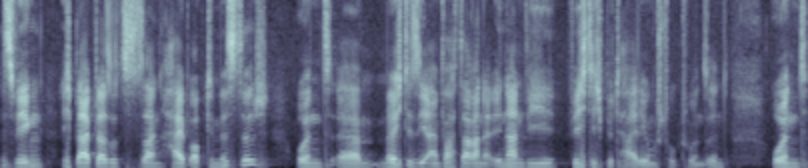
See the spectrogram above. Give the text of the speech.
Deswegen, ich bleibe da sozusagen halb optimistisch und ähm, möchte Sie einfach daran erinnern, wie wichtig Beteiligungsstrukturen sind und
